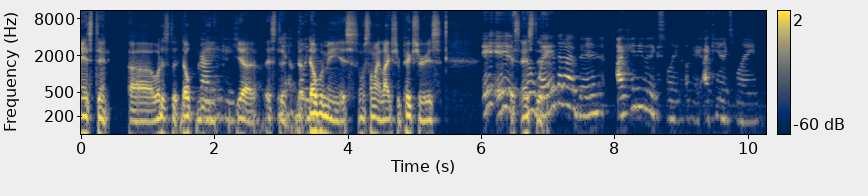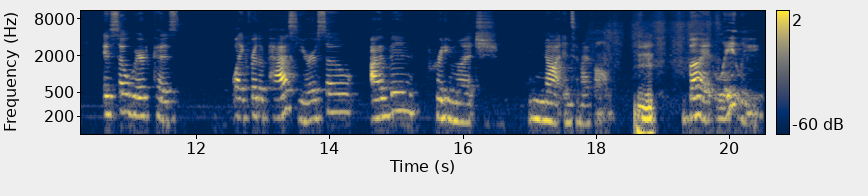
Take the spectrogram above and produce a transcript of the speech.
instant. Uh, what is the dopamine? Yeah, it's the Yeah, well, yeah. dopamine. It's when somebody likes your picture. It's It It's is the way that I've been. I can't even explain. Okay, I can't explain. It's so weird because, like, for the past year or so, I've been pretty much not into my phone. Mhm. But lately,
